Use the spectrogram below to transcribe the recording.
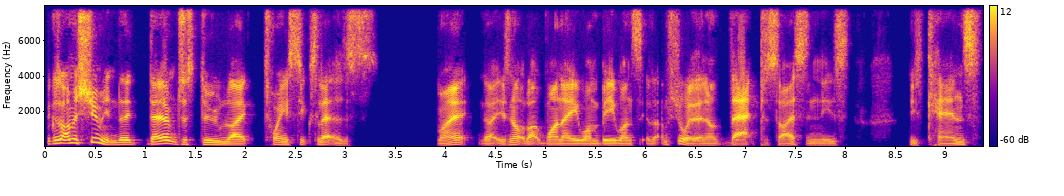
because I'm assuming they, they don't just do like 26 letters, right? Like, it's not like 1A, 1B, 1 C. I'm sure they're not that precise in these these cans.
